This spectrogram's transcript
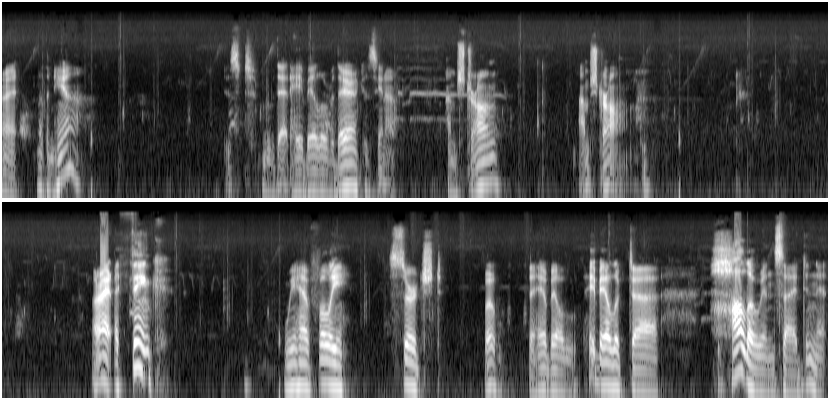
Alright, nothing here. Just move that hay bale over there, because, you know, I'm strong. I'm strong. Alright, I think we have fully searched. Whoa, the hay bale, hay bale looked uh, hollow inside, didn't it?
